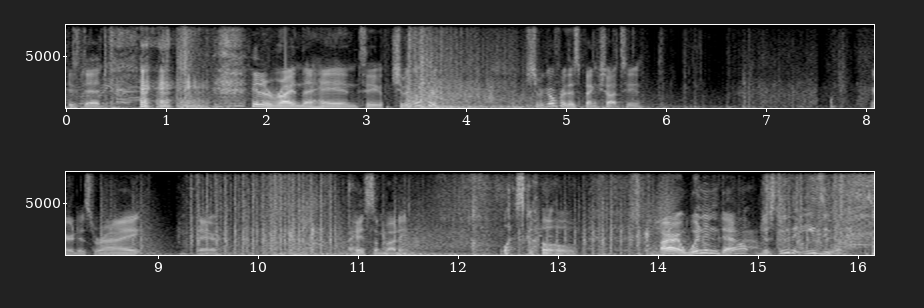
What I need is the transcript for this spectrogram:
He's dead. Hit him right in the hand, too. Should we go for... Should we go for this bank shot, too? Here it is, right there. I hit somebody. Let's go. All right, when in doubt, just do the easy ones.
